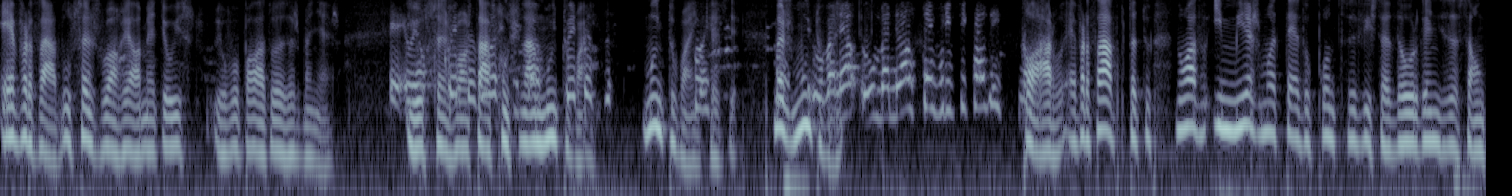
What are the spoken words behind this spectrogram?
É verdade, o São João realmente, eu, isso, eu vou para lá todas as manhãs. É, e o São João está a funcionar muito bem. Muito bem, quer dizer. Mas muito o Manel, bem. O Manel tem verificado isso. Não? É? Claro, é verdade. Portanto, não há, e mesmo até do ponto de vista da organização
